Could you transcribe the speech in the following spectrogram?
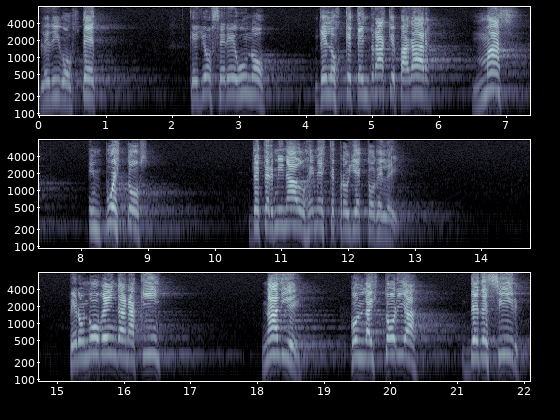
Le digo a usted que yo seré uno de los que tendrá que pagar más impuestos determinados en este proyecto de ley. Pero no vengan aquí nadie con la historia de decir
